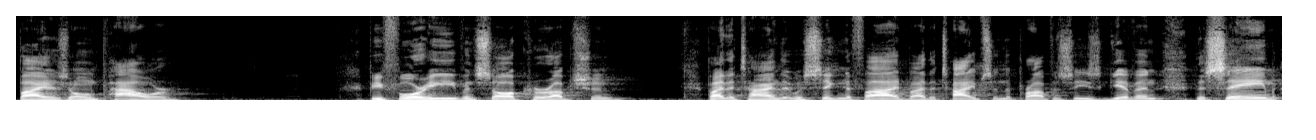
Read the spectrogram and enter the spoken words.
by his own power. Before he even saw corruption, by the time that was signified by the types and the prophecies given, the same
